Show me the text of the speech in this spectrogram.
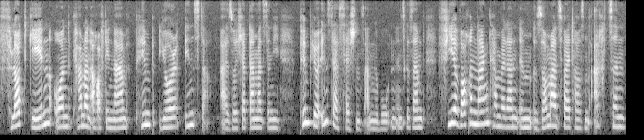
flott gehen und kam dann auch auf den Namen Pimp Your Insta. Also ich habe damals dann die Pimp Your Insta Sessions angeboten. Insgesamt vier Wochen lang haben wir dann im Sommer 2018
